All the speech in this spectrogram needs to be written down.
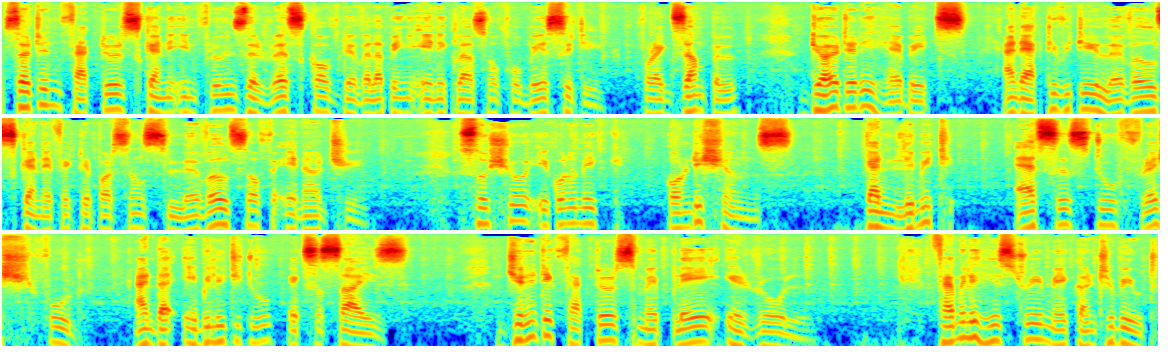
Certain factors can influence the risk of developing any class of obesity. For example, dietary habits and activity levels can affect a person's levels of energy. Socio-economic conditions can limit access to fresh food and the ability to exercise. Genetic factors may play a role. Family history may contribute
